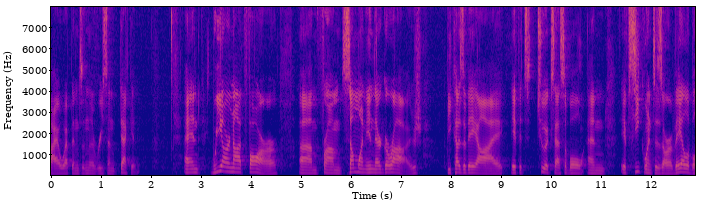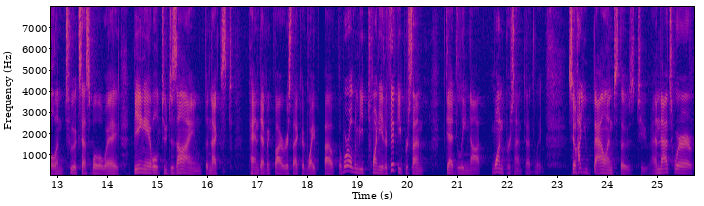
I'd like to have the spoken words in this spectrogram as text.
bioweapons in the recent decade. And we are not far um, from someone in their garage because of AI, if it's too accessible and if sequences are available in too accessible a way, being able to design the next pandemic virus that could wipe out the world and be 20 to 50% deadly, not 1% deadly. So how do you balance those two? And that's where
